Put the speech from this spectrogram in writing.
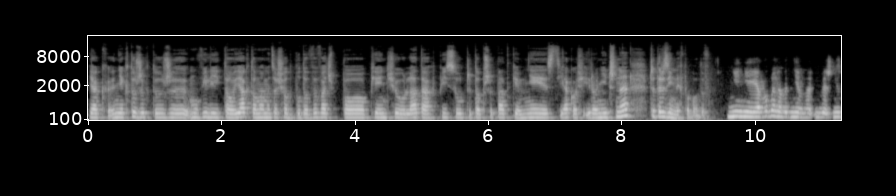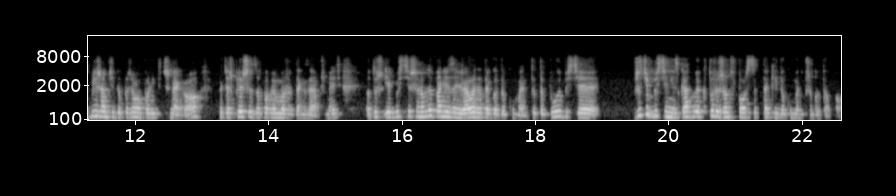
jak niektórzy, którzy mówili to, jak to mamy coś odbudowywać po pięciu latach PiSu, czy to przypadkiem nie jest jakoś ironiczne, czy też z innych powodów? Nie, nie, ja w ogóle nawet nie, wiesz, nie zbliżam się do poziomu politycznego, chociaż pierwsze co powiem może tak zabrzmieć. Otóż jakbyście, szanowne panie, zajrzały do tego dokumentu, to byłybyście, w życiu byście nie zgadły, który rząd w Polsce taki dokument przygotował.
